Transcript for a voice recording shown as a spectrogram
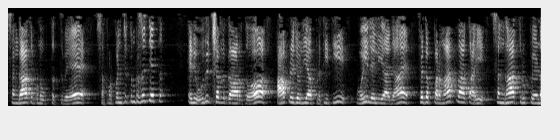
संघात उक्तत्व सप्रपंच तुम प्रसजत यदि उदित शब्द का अर्थ आपने जो लिया प्रतीति वही ले लिया जाए फिर तो परमात्मा का ही संघात रूपेण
